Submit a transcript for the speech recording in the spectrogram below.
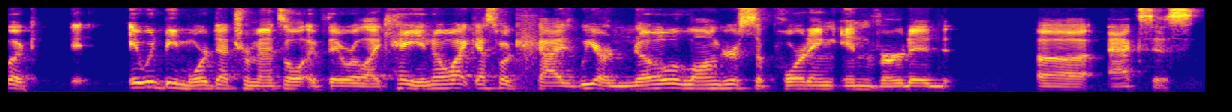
look, it, it would be more detrimental if they were like, hey, you know what? Guess what, guys? We are no longer supporting inverted uh, axis.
